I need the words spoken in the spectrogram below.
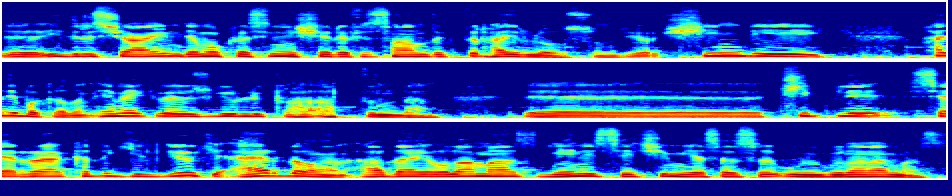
e, İdris Şahin demokrasinin şerefi sandıktır hayırlı olsun diyor. Şimdi hadi bakalım emek ve özgürlük hattından e, tipli Serra Kadıgil diyor ki Erdoğan aday olamaz yeni seçim yasası uygulanamaz.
